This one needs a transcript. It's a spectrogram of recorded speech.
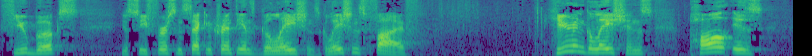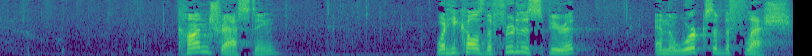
few books. You'll see 1st and 2nd Corinthians, Galatians. Galatians 5. Here in Galatians, Paul is contrasting what he calls the fruit of the Spirit and the works of the flesh.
